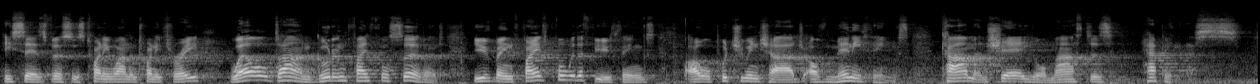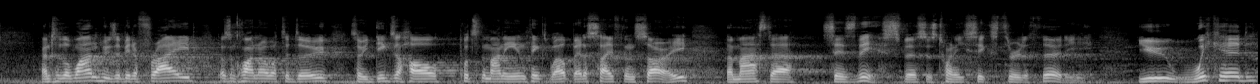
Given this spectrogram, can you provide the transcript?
he says, verses 21 and 23, Well done, good and faithful servant. You've been faithful with a few things. I will put you in charge of many things. Come and share your master's happiness. And to the one who's a bit afraid, doesn't quite know what to do, so he digs a hole, puts the money in, thinks, well, better safe than sorry, the master says this, verses 26 through to 30 You wicked,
